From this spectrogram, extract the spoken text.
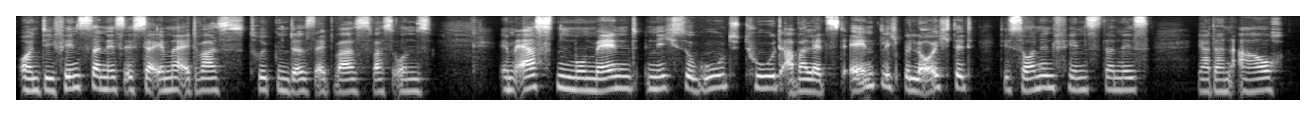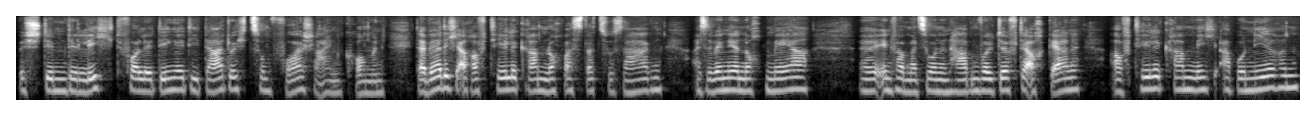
und die Finsternis ist ja immer etwas Drückendes, etwas, was uns im ersten Moment nicht so gut tut, aber letztendlich beleuchtet die Sonnenfinsternis ja dann auch bestimmte lichtvolle Dinge, die dadurch zum Vorschein kommen. Da werde ich auch auf Telegram noch was dazu sagen. Also wenn ihr noch mehr äh, Informationen haben wollt, dürft ihr auch gerne auf Telegram mich abonnieren.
